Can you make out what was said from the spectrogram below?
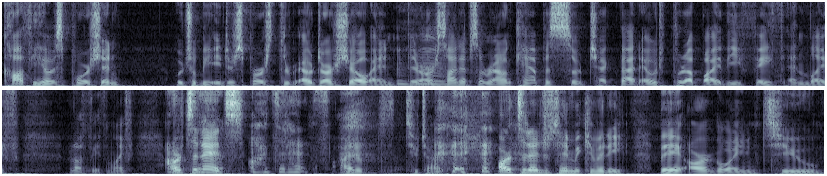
coffee house portion, which will be interspersed throughout our show, and there are Mhm. signups around campus, so check that out. Put up by the Faith and Life, not Faith and Life, Arts and Eds. Arts and Eds. I don't too tired. Arts and Entertainment Committee. They are going to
